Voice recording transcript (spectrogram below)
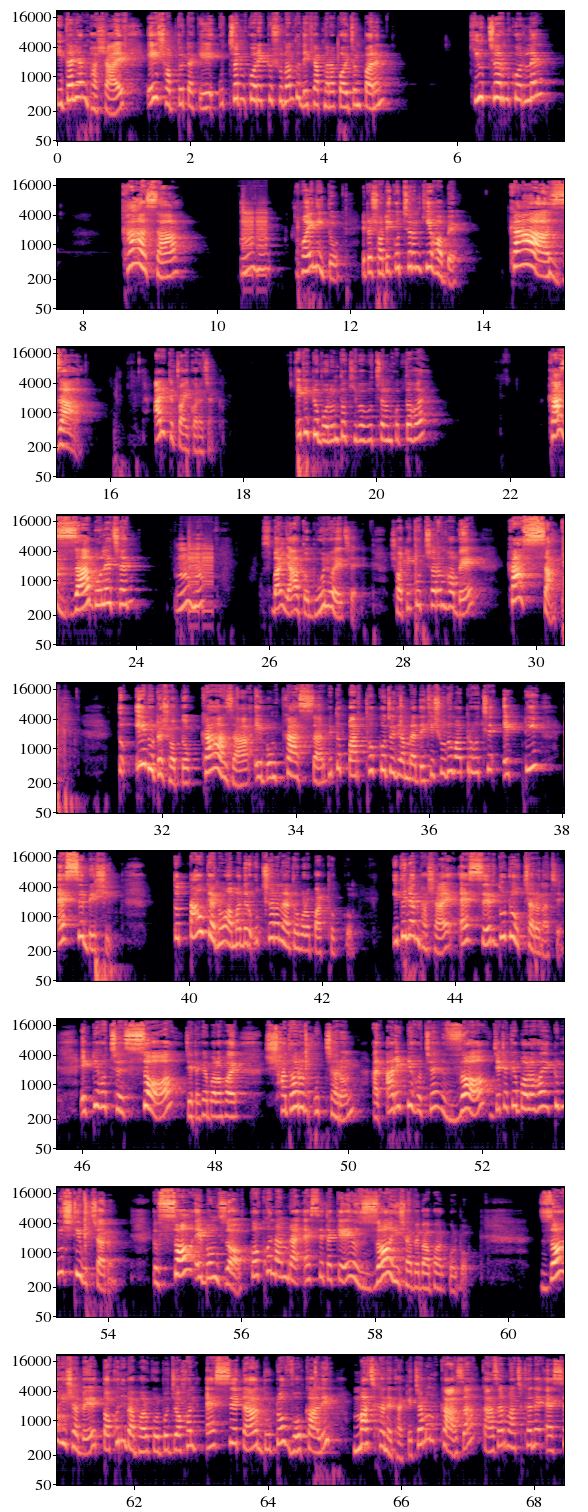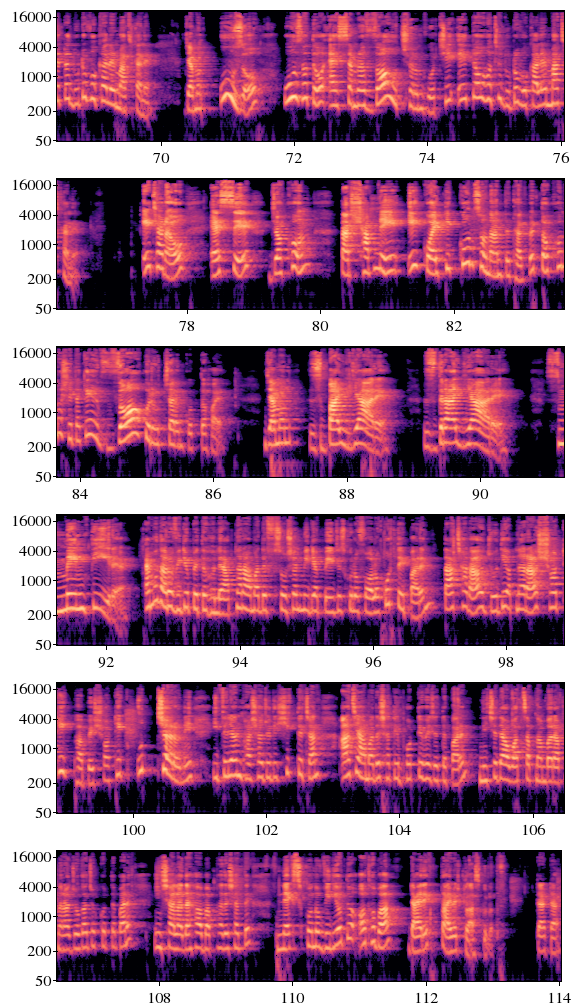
Italian ভাষায় এই শব্দটাকে উচ্চারণ করে একটু শুনান তো, দেখি আপনারা কয়জন পারেন। কি উচ্চারণ করলেন? কাসা। হুম, হয়নি তো। এটা সঠিক উচ্চারণ কি হবে? কাজা। আরেকটা ট্রাই করা যাক। এটা একটু বলুন তো, কীভাবে উচ্চারণ করতে হয়? কাজা বলেছেন। হুম sbagliato ভুল হয়েছে। সঠিক উচ্চারণ হবে কাসা। তো এই দুটো শব্দ, কাজা এবং কাসার ভিতর পার্থক্য যদি আমরা দেখি, শুধুমাত্র হচ্ছে একটি এসে বেশি। তো তাও কেন আমাদের উচ্চারণ এত বড় পার্থক্য? ইতালিয়ান ভাষায় এস এর দুটো উচ্চারণ আছে। একটি হচ্ছে স, যেটাকে বলা হয় সাধারণ উচ্চারণ, আর আরেকটি হচ্ছে জ, যেটাকে বলা হয় একটু মিষ্টি উচ্চারণ। তো স এবং জ, কখন আমরা এস এটাকে জ হিসাবে ব্যবহার করব? জ হিসাবে তখনই ব্যবহার করব যখন এসেটা দুটো ভোকালের মাঝখানে থাকে। যেমন কাজা, কাজার মাঝখানে এসেটা দুটো ভোকালের মাঝখানে। যেমন উজো, উজোতেও এস আমরা জ উচ্চারণ করছি, এটাও হচ্ছে দুটো ভোকালের মাঝখানে। এছাড়াও এসে যখন তার সামনে এই কয়েকটি কনসোনান্তে থাকবে, তখনও সেটাকে জ করে উচ্চারণ করতে হয়। যেমন sbagliare sdraiare smentire এমন আরও ভিডিও পেতে হলে আপনারা আমাদের সোশ্যাল মিডিয়া পেজেসগুলো ফলো করতেই পারেন তাছাড়া যদি আপনারা সঠিকভাবে সঠিক উচ্চারণে ইতালিয়ান ভাষা যদি শিখতে চান আজই আমাদের সাথে ভর্তি হয়ে যেতে পারেন নিচে দেওয়া হোয়াটসঅ্যাপ নাম্বারে আপনারা যোগাযোগ করতে পারেন ইনশাআল্লাহ দেখা হবে আপনাদের সাথে নেক্সট কোনো ভিডিওতে অথবা ডাইরেক্ট প্রাইভেট ক্লাসগুলোতে টাটা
